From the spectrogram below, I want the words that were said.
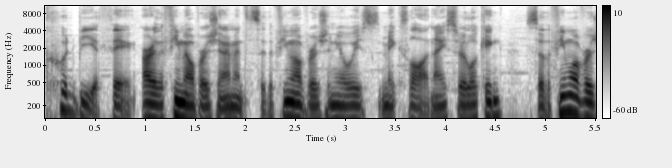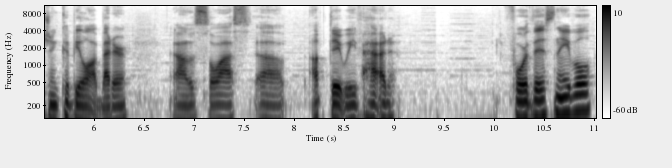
could be a thing. Or the female version, I meant to say. The female version he always makes a lot nicer looking. So the female version could be a lot better. Uh, this is the last uh, update we've had for this naval.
